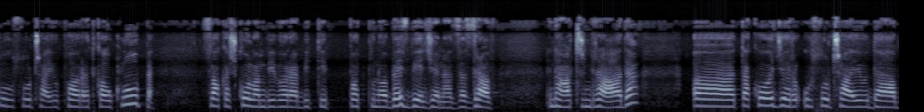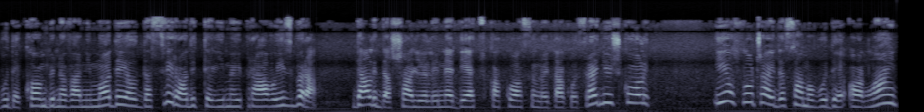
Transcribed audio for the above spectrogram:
U slučaju povratka u klupe, svaka škola bi mora biti potpuno obezbijeđena za zdrav način rada. E, također u slučaju da bude kombinovani model, da svi roditelji imaju pravo izbora da li da šalju ili ne djecu kako u osnovnoj, tako u srednjoj školi. I u slučaju da samo bude online,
